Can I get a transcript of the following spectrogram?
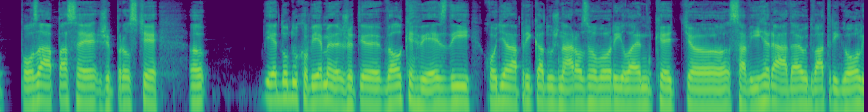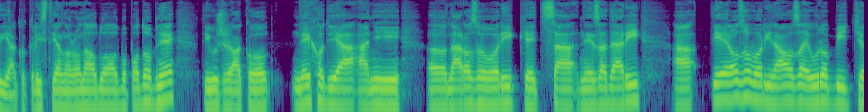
po zápase, že proste uh, jednoducho vieme, že tie veľké hviezdy chodia napríklad už na rozhovory len keď e, sa vyhrá a dajú 2-3 góly, ako Cristiano Ronaldo alebo podobne. Tí už ako nechodia ani e, na rozhovory, keď sa nezadarí. A tie rozhovory naozaj urobiť e,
